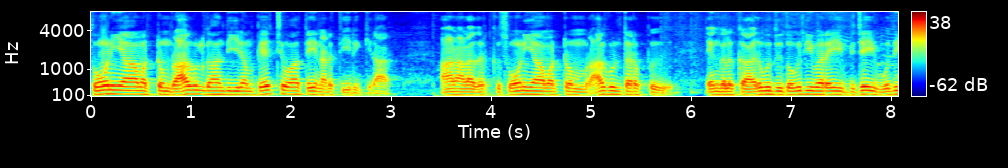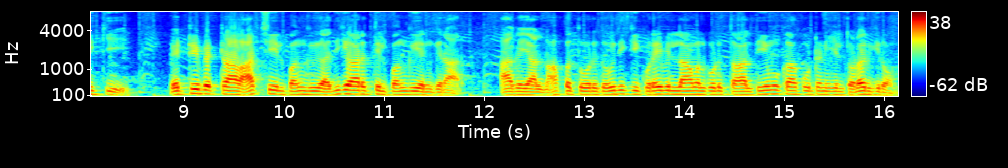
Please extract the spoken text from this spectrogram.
சோனியா மற்றும் ராகுல் காந்தியிடம் பேச்சுவார்த்தை நடத்தியிருக்கிறார். ஆனால் அதற்கு சோனியா மற்றும் ராகுல் தரப்பு எங்களுக்கு அறுபது தொகுதி வரை விஜய் ஒதுக்கி வெற்றி பெற்றால் ஆட்சியில் பங்கு அதிகாரத்தில் பங்கு என்கிறார். ஆகையால் நாற்பத்தோரு தொகுதிக்கு குறைவில்லாமல் கொடுத்தால் திமுக கூட்டணியில் தொடர்கிறோம்.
